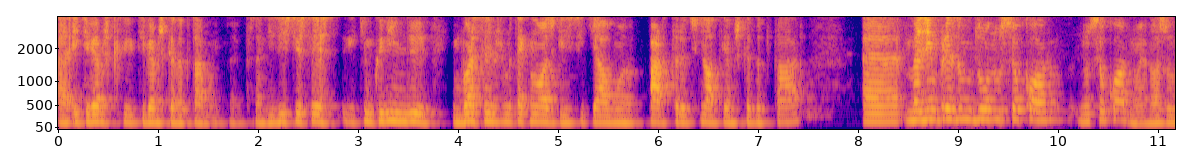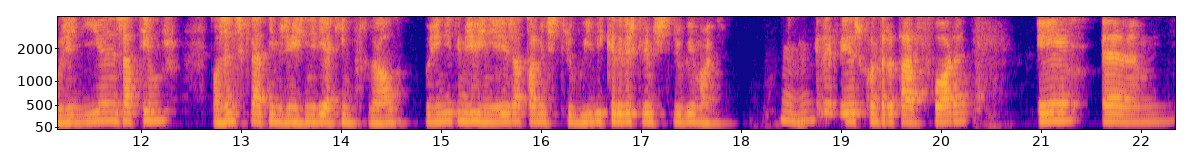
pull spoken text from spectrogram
Uh, e tivemos que, tivemos que adaptar muito. É? Portanto, existe este, este, aqui um bocadinho de, embora sejamos uma tecnológica, existe aqui alguma parte tradicional que temos que adaptar, uh, mas a empresa mudou no seu core, no seu core, não é? Nós hoje em dia já temos, nós antes que já tínhamos engenharia aqui em Portugal, hoje em dia temos engenharia já totalmente distribuída e cada vez queremos distribuir mais. Uhum. Cada vez contratar fora é, um,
